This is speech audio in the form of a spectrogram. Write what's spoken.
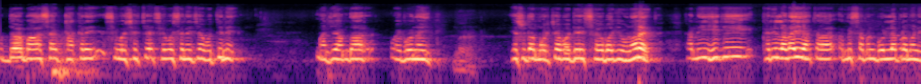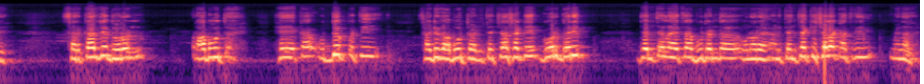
उद्धव बाळासाहेब ठाकरे शिवसेनेच्या शिवसेनेच्या वतीने माझे आमदार वैभव नाईक हे सुद्धा मोर्चामध्ये सहभागी होणार आहेत. कारण ही जी खरी लढाई आता अमित सावंत बोलल्याप्रमाणे सरकार जे धोरण राबवत आहे हे एका उद्योगपतीसाठी राबवतं आणि त्याच्यासाठी गोरगरीब जनतेला याचा भूदंड होणार आहे आणि त्यांच्या खिशाला कात्री मिळणार आहे.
